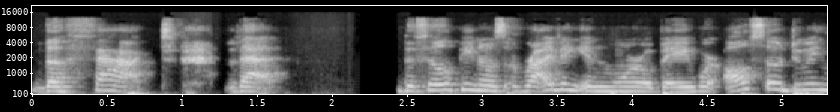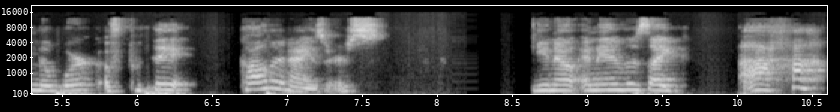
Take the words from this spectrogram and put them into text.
the fact that the Filipinos arriving in Morro Bay were also doing the work of the colonizers. You know, and it was like, aha,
